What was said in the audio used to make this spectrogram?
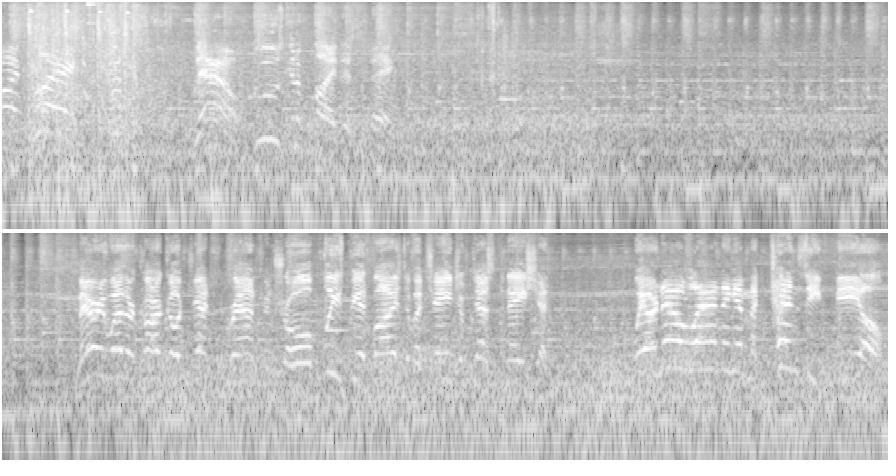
my plane! Now, who's gonna fly this thing? Merryweather Cargo Jet to ground control, please be advised of a change of destination. We are now landing in McKenzie Field.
